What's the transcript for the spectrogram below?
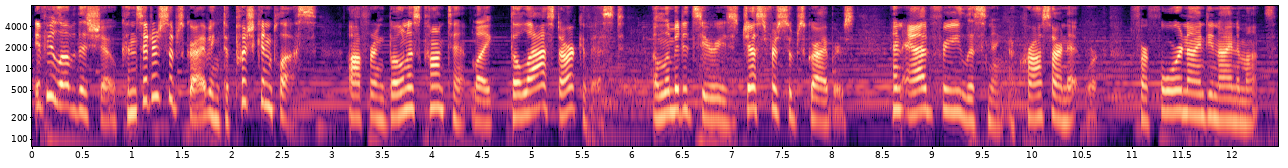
If you love this show, consider subscribing to Pushkin Plus, offering bonus content like The Last Archivist, a limited series just for subscribers, and ad-free listening across our network for $4.99 a month.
